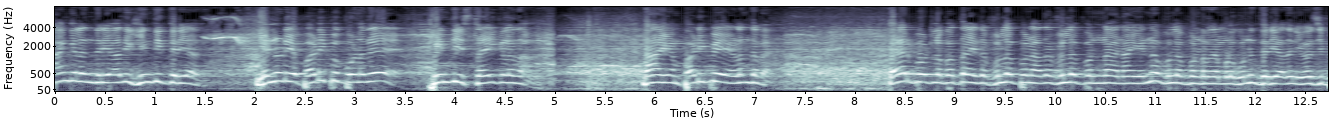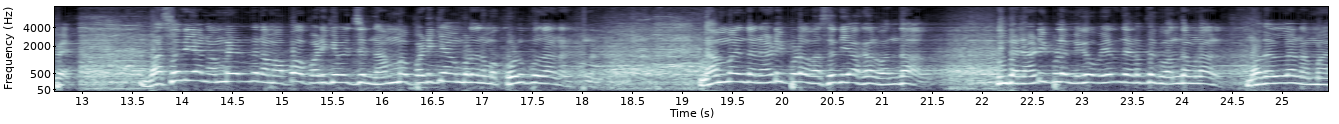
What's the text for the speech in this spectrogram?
ஆங்கிலம் தெரியாது ஹிந்தி தெரியாது. என்னுடைய படிப்பு போனதே ஹிந்தி ஸ்ட்ரைக்கில் தான். நான் என் படிப்பை இழந்தவன். ஏர்போர்ட்ல பார்த்தா இதை ஃபில்லப் பண்ண அதை ஃபில்லப் பண்ண நான் என்ன ஃபில்லப் பண்றது நம்மளுக்கு ஒன்றும் தெரியாதுன்னு யோசிப்பேன். வசதியா நம்ம இருந்து நம்ம அப்பா படிக்க வச்சு நம்ம படிக்காம போனது நம்ம கொழுப்பு தானே. நம்ம இந்த நடிப்புல வசதியாக வந்தால் இந்த நடிப்புல மிக உயர்ந்த இடத்துக்கு வந்தோம்னால் முதல்ல நம்ம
